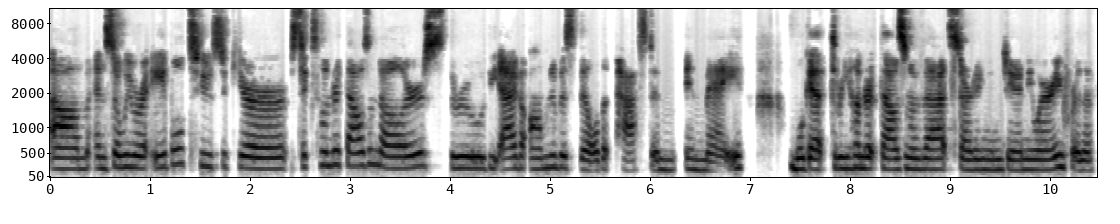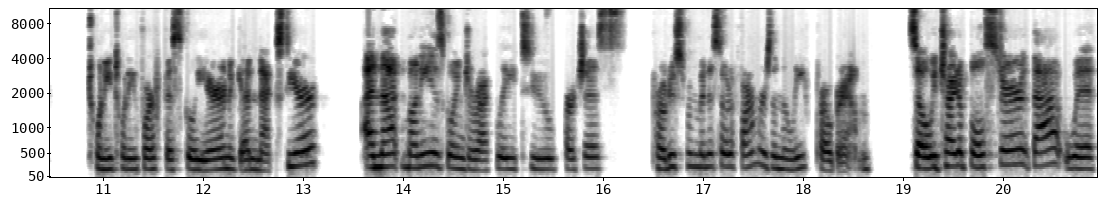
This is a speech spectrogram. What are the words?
Um, and so we were able to secure $600,000 through the Ag Omnibus bill that passed in, in May. We'll get 300,000 of that starting in January for the 2024 fiscal year and again next year. And that money is going directly to purchase produce from Minnesota farmers in the LEAF program. So we try to bolster that with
